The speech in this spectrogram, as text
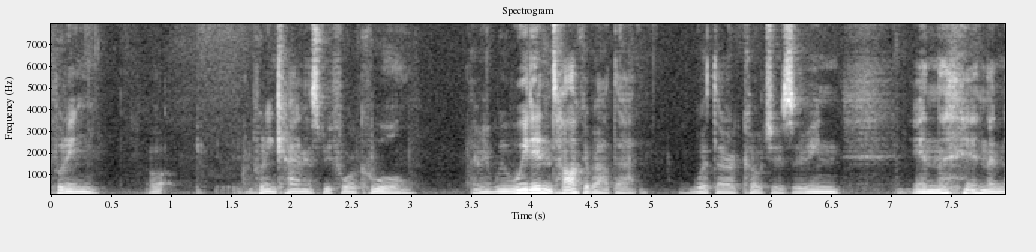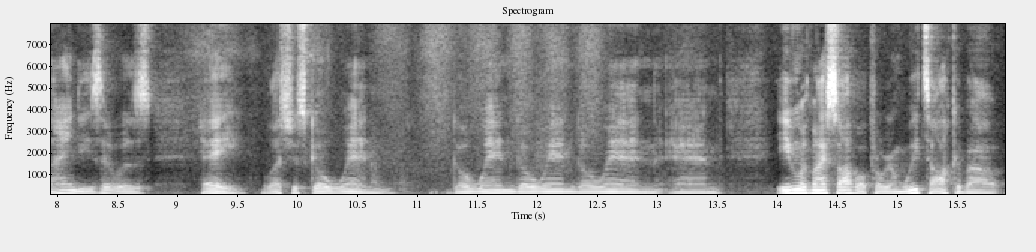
putting putting kindness before cool. I mean, we, we didn't talk about that with our coaches. I mean, in the in the '90s, it was, hey, let's just go win, go win, go win, go win. And even with my softball program, we talk about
